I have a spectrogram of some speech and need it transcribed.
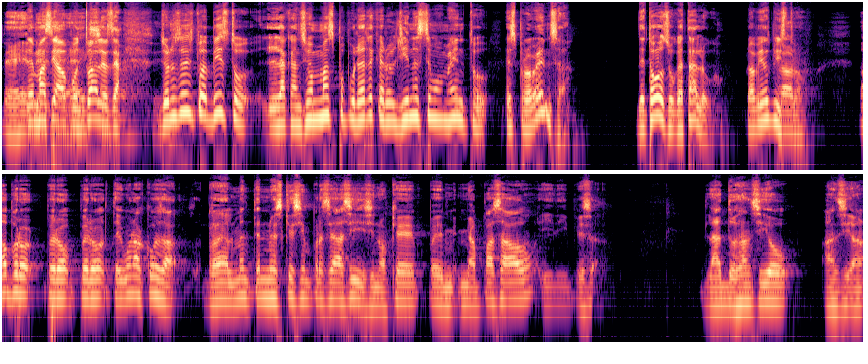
De- demasiado de- de puntuales. o éxito, sea, sí. yo no sé si tú has visto, la canción más popular de Carol G en este momento es Provenza, de todo su catálogo. ¿Lo habías visto? Claro. No, pero, pero, pero te digo una cosa, realmente no es que siempre sea así, sino que pues, me ha pasado y, y, pues, las dos han sido, han sido,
